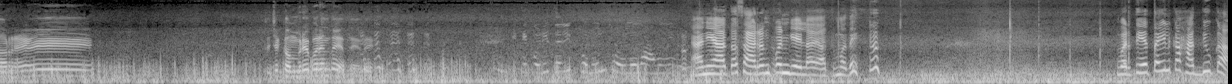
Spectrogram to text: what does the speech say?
अरे. तुझ्या कमरेपर्यंत येत आहे आणि आता सारंग पण गेलाय आतमध्ये. वरती येता येईल का? हात देऊ का?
